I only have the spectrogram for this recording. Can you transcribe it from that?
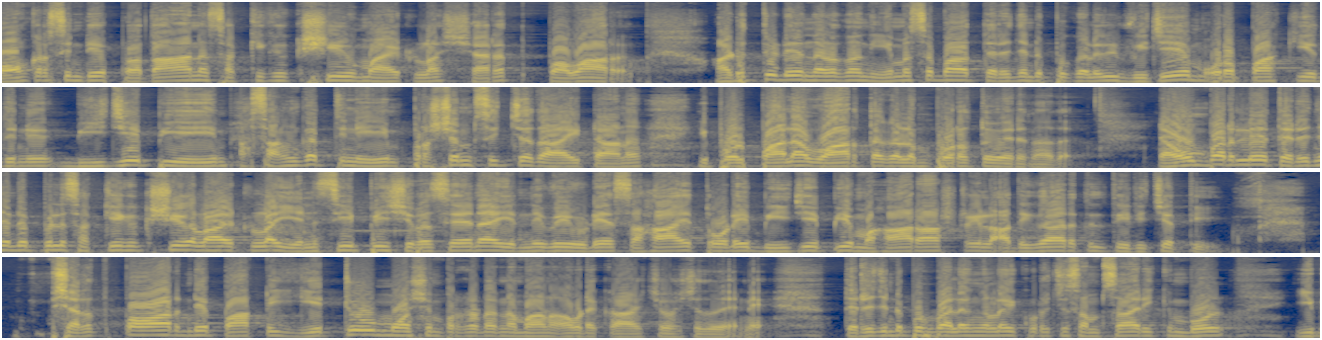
കോൺഗ്രസിന്റെ പ്രധാന സഖ്യകക്ഷിയുമായിട്ടുള്ള ശരത് പവാർ അടുത്തിടെ നടന്ന നിയമസഭാ തെരഞ്ഞെടുപ്പുകളിൽ വിജയം ഉറപ്പാക്കിയതിന് ബി ജെ പിയെയും സംഘത്തിനെയും പ്രശംസിച്ചതായിട്ടാണ് ഇപ്പോൾ പല വാർത്തകളും പുറത്തുവരുന്നത്. നവംബറിലെ തെരഞ്ഞെടുപ്പിൽ സഖ്യകക്ഷികളായിട്ടുള്ള എൻ സി പി ശിവസേന എന്നിവയുടെ സഹായത്തോടെ ബി ജെ പി മഹാരാഷ്ട്രയിൽ അധികാരത്തിൽ തിരിച്ചെത്തി. ശരത് പവാറിന്റെ പാർട്ടി ഏറ്റവും മോശം പ്രകടനമാണ് അവിടെ കാഴ്ചവെച്ചത് തന്നെ. തെരഞ്ഞെടുപ്പ് ഫലങ്ങളെക്കുറിച്ച് സംസാരിക്കുമ്പോൾ ഈ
